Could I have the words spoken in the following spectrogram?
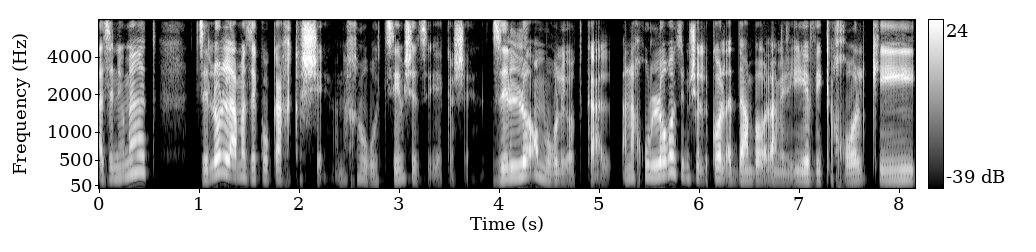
אז אני אומרת, זה לא למה זה כל כך קשה, אנחנו רוצים שזה יהיה קשה. זה לא אמור להיות קל. אנחנו לא רוצים שלכל אדם בעולם יהיה וי כחול, כי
